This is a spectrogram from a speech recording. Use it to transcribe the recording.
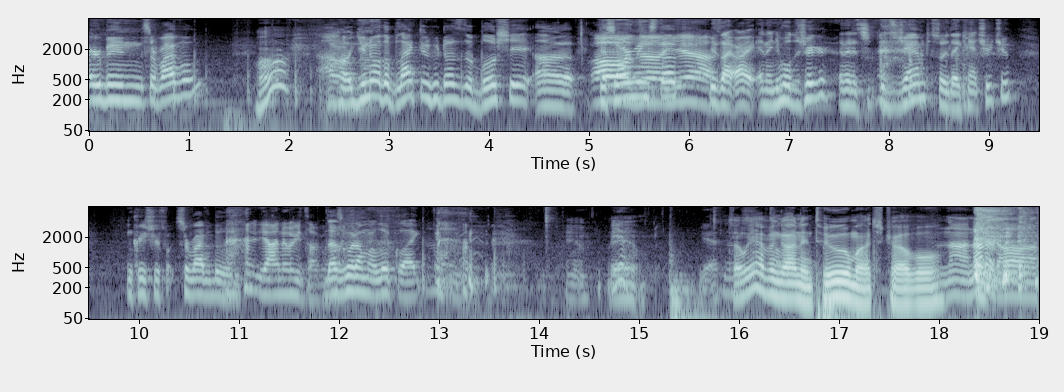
Urban Survival? Huh? Oh, you know the black dude who does the bullshit uh, Oh, disarming the- stuff. yeah. He's like, all right, and then you hold the trigger, and then it's it's jammed, so they can't shoot you. Increase your f- survivability. yeah, I know who you're talking That's about. That's what I'm gonna look like. Yeah. Yeah. Yeah. So we haven't gotten in too much trouble, Nah, not at all.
